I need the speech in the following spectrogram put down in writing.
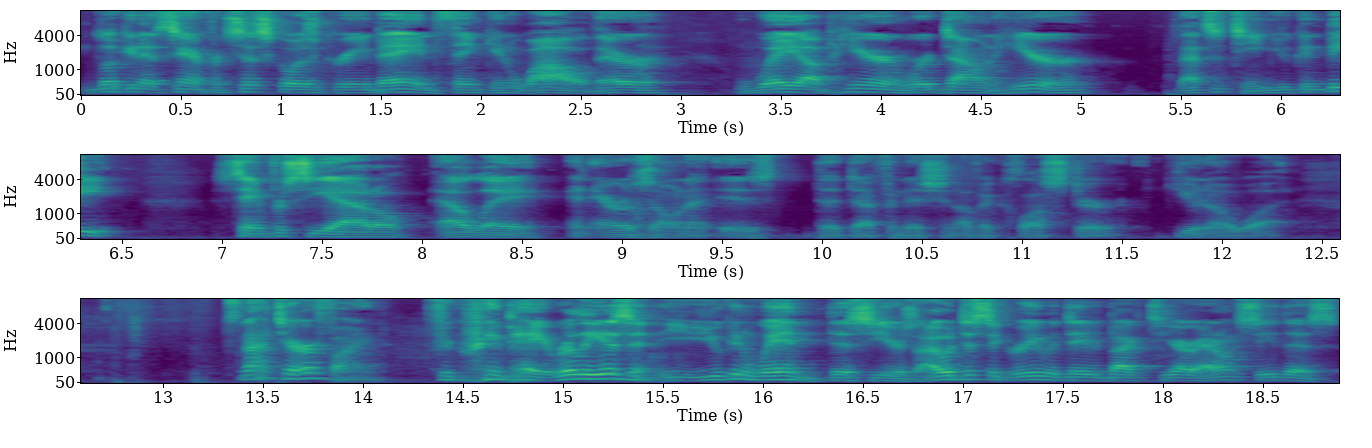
looking at San Francisco as Green Bay and thinking, "Wow, they're way up here and we're down here." That's a team you can beat. Same for Seattle, LA, and Arizona is the definition of a cluster. You know what? It's not terrifying for Green Bay. It really isn't. You can win this year. So I would disagree with David Bakhtiari. I don't see this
